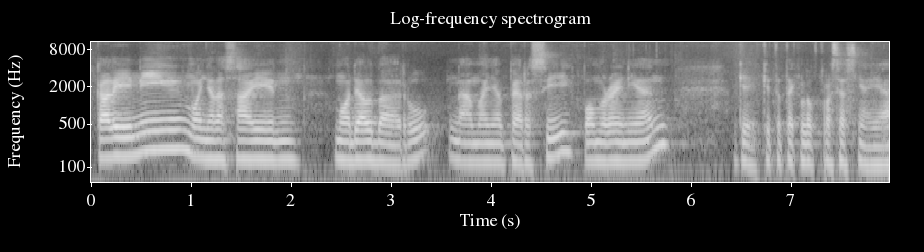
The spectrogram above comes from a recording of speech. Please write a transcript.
Kali ini mau nyelesain model baru namanya Percy Pomeranian. Oke, kita take a look prosesnya ya.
